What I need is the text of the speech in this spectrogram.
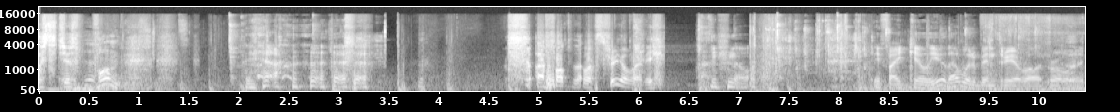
It's just one. Yeah. I thought that was three already. no. If I kill you, that would have been three roll already.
